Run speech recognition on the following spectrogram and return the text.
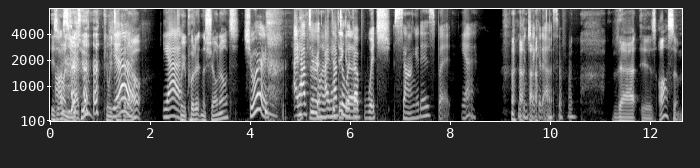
Is it on YouTube? Can we check it out? Yeah. Can we put it in the show notes? Sure. I'd have to We'll have I'd have to dig it look up. up which song it is, but yeah. You can check it out. That's so fun. That is awesome.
